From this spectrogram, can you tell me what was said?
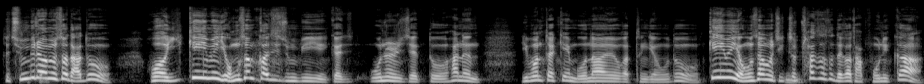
그래서 준비를 하면서 나도 와 이 게임의 영상까지 준비 그러니까 오늘 이제 또 하는 이번 달 게임 뭐 나와요 같은 경우도 게임의 영상을 직접 찾아서 내가 다 보니까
